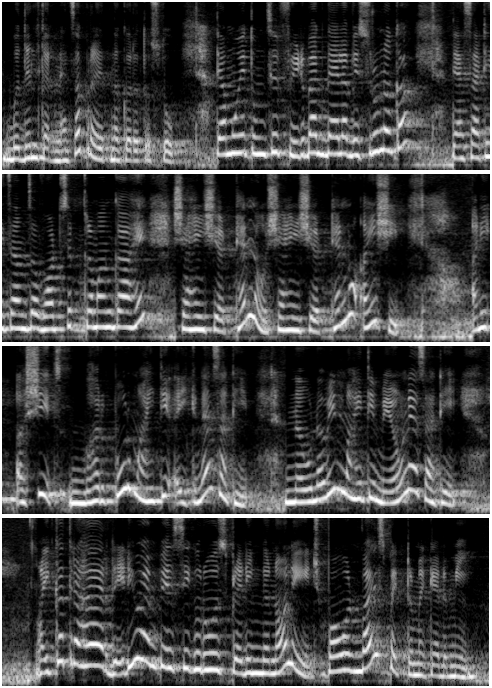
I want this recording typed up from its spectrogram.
बदल करण्याचा प्रयत्न करत असतो. त्यामुळे तुमचे फीडबॅक द्यायला विसरू नका. त्यासाठीचा आमचा व्हॉट्सअप क्रमांक आहे शहाऐंशी अठ्ठ्याण्णव शहाऐंशी अठ्ठ्याण्णव ऐंशी. आणि अशीच भरपूर माहिती ऐकण्यासाठी नवनवीन माहिती मिळवण्यासाठी ऐकत रहा radio M P S C Guru spreading the knowledge powered by Spectrum Academy.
